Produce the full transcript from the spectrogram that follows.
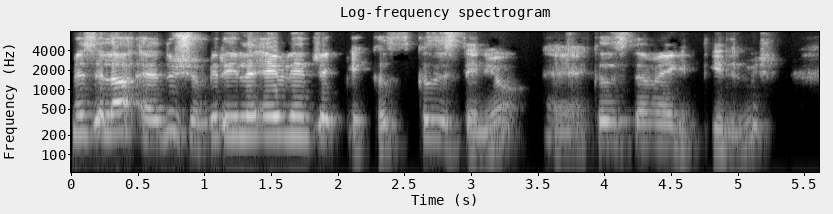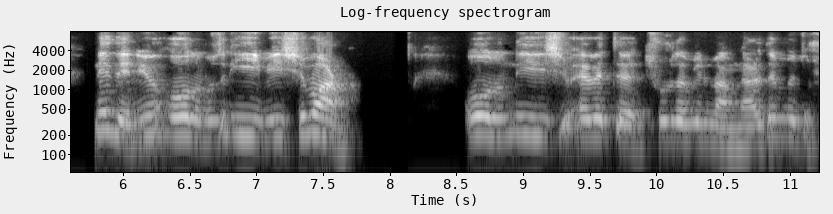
Mesela e, düşün biriyle evlenecek bir kız, kız isteniyor, e, kız istemeye gidilmiş. Ne deniyor? Oğlumuzun iyi bir işi var mı? Oğlunun iyi işi, evet evet şurada bilmem nerede müdür.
